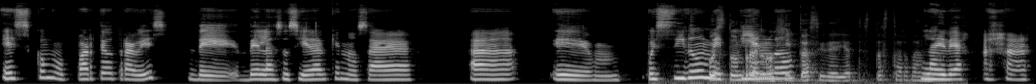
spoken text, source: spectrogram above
es como parte otra vez de, de la sociedad que nos ha, ha eh, pues sido Puesto metiendo un relojito así de ya te estás tardando. La idea, ajá.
